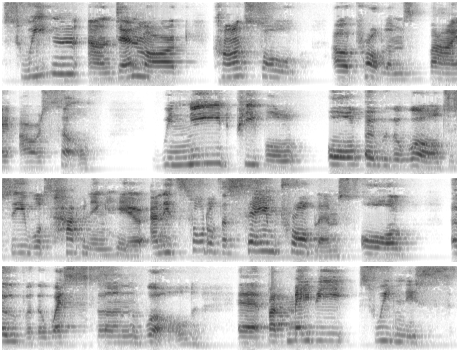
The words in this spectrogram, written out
Sweden and Denmark can't solve our problems by ourselves. We need people all over the world to see what's happening here. And it's sort of the same problems all over the Western world. Uh, but maybe Sweden is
